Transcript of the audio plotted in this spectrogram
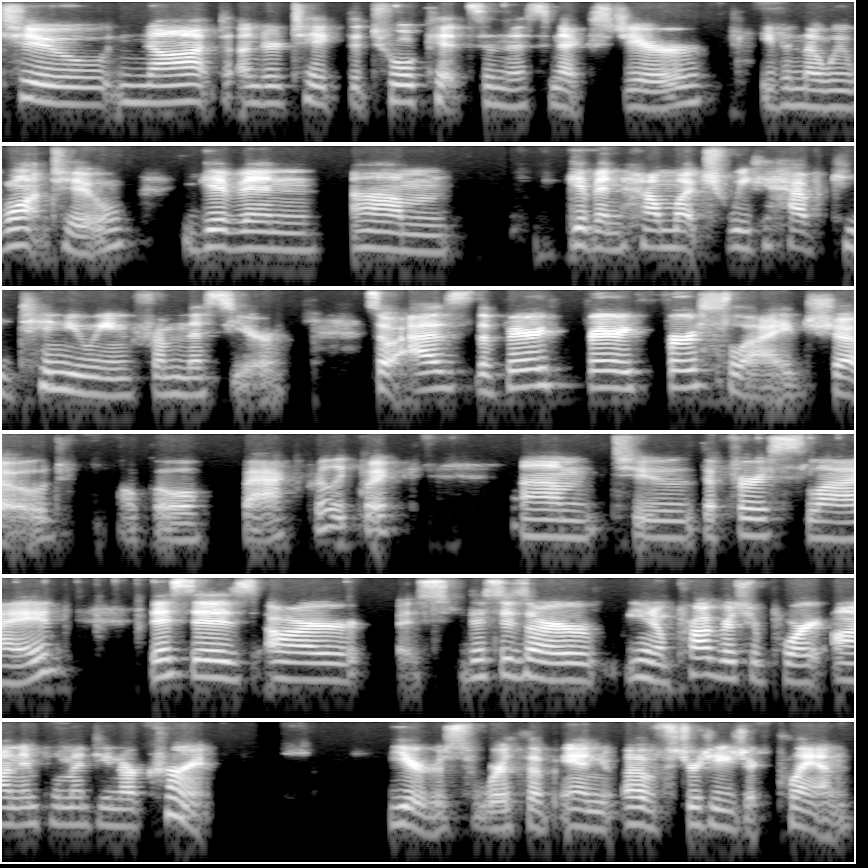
to not undertake the toolkits in this next year, even though we want to, given, um, given how much we have continuing from this year. So as the very, very first slide showed, I'll go back really quick um, to the first slide. This is our, this is our, you know, progress report on implementing our current year's worth of annual, of strategic plan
